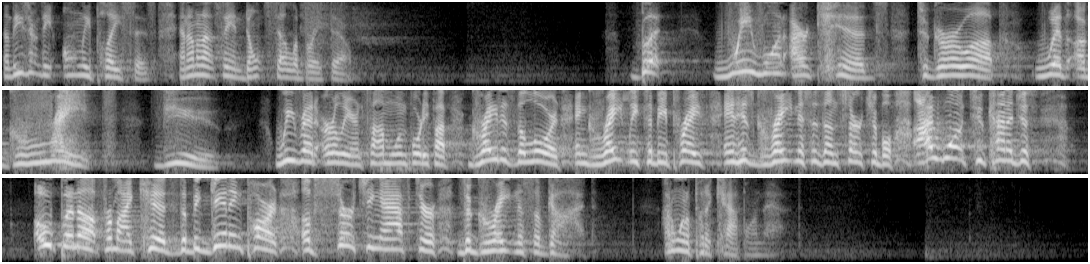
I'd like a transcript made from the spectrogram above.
Now, these aren't the only places, and I'm not saying don't celebrate them. But we want our kids to grow up with a great view. We read earlier in Psalm 145 Great is the Lord and greatly to be praised, and his greatness is unsearchable. I want to kind of just open up for my kids the beginning part of searching after the greatness of God. I don't want to put a cap on that.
